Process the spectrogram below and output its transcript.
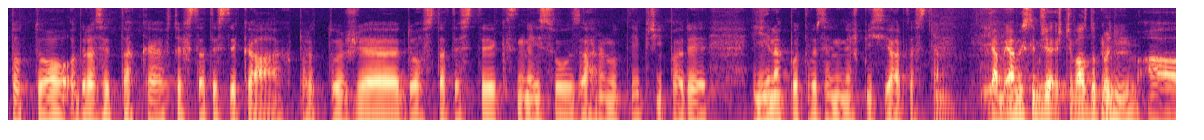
toto odrazit také v těch statistikách, protože do statistik nejsou zahrnutý případy jinak potvrzený než PCR testem. Já, já myslím, že ještě vás doplním. Mm-hmm. A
